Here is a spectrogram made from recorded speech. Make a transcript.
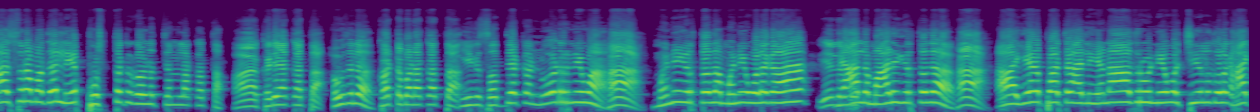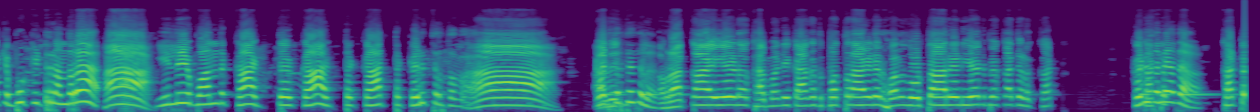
ಆಶ್ರಮದಲ್ಲಿ ಪುಸ್ತಕಗಳನ್ನ ತಿನ್ಲಕತ್ತ. ಹಾ ಕಡಿಯಾಕತ್ತ. ಹೌದಲ್ಲ? ಕಟ್ ಮಾಡಕತ್ತ. ಈಗ ಸದ್ಯಕ್ಕ ನೋಡ್ರಿ ನೀವ. ಹಾ. ಮನಿ ಇರ್ತದ ಮನಿ ಒಳಗ ಏನ್ ಮ್ಯಾಲ ಮಾಳಿಗೆ ಇರ್ತದ. ಹಾ. ಆ ಏನಪ್ಪಾ ಅಂತ ಅಲ್ಲಿ ಏನಾದ್ರೂ ನೀವು ಚೀಲದೊಳಗ ಹಾಕಿ ಬುಕ್ ಇಟ್ರಿ ಅಂದ್ರ ಹಾ. ಇಲ್ಲಿ ಬಂದ್ ಕಟ್ ಕಟ್ ಕಟ್ ಕಡಿತಿರ್ತದ ಹಾ. ಅದೇ ರೊಕ್ಕ ಕ- ಮನಿ ಕಾಗದ ಪತ್ರ ಇಡ ಹೊಲದ ಉತ್ತಾರ ಹಿಡಿ ಏನ್ ಬೇಕಾದ ಕಟ್. ಕಡಿತಾನೆ ಅದ? ಕಟ್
